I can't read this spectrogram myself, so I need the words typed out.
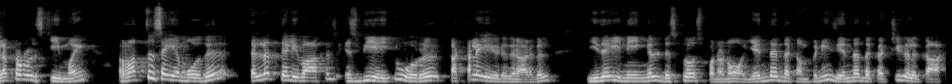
எலக்ட்ரல் ஸ்கீமை ரத்து செய்யும் போது தெள்ளத் தெளிவாக எஸ்பிஐக்கு ஒரு கட்டளையை இடுகிறார்கள். இதை நீங்கள் டிஸ்க்ளோஸ் பண்ணணும். எந்தெந்த கம்பெனிஸ் எந்தெந்த கட்சிகளுக்காக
